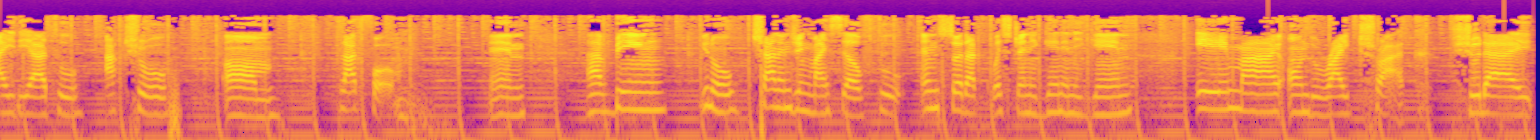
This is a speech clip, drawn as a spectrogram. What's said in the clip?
idea to actual um, platform. And I've been, you know, challenging myself to answer that question again and again. Am I on the right track? Should I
